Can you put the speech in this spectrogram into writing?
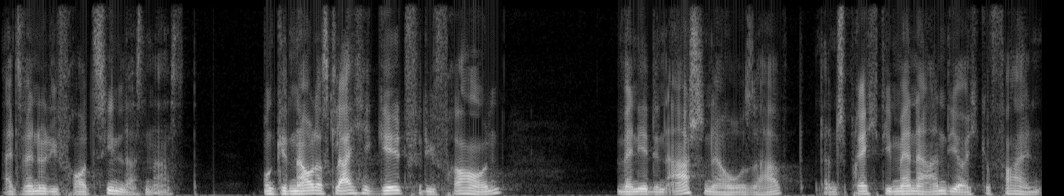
als wenn du die Frau ziehen lassen hast. Und genau das gleiche gilt für die Frauen. Wenn ihr den Arsch in der Hose habt, dann sprecht die Männer an, die euch gefallen.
